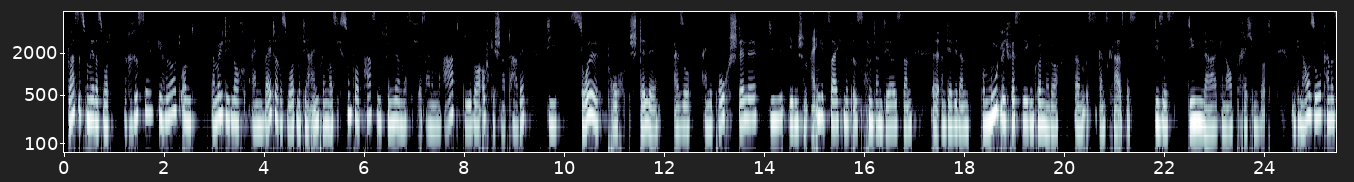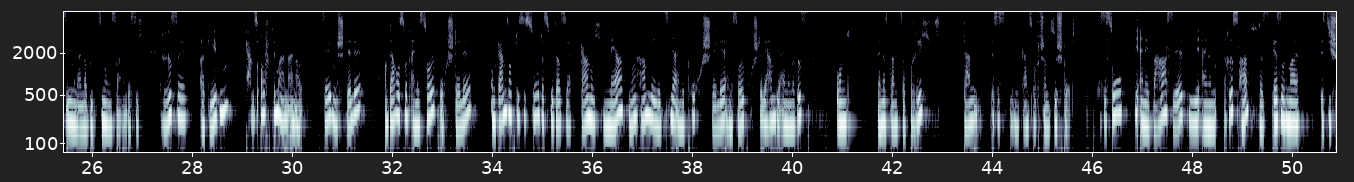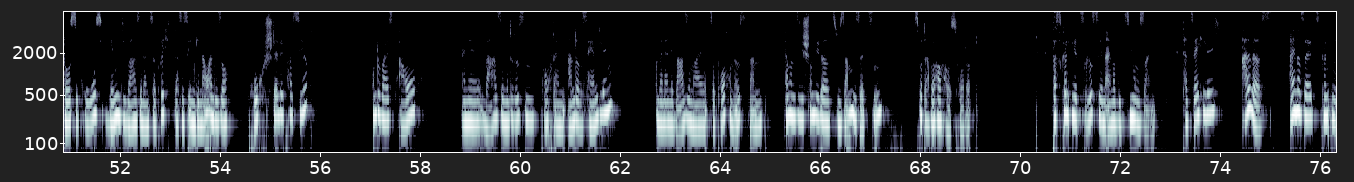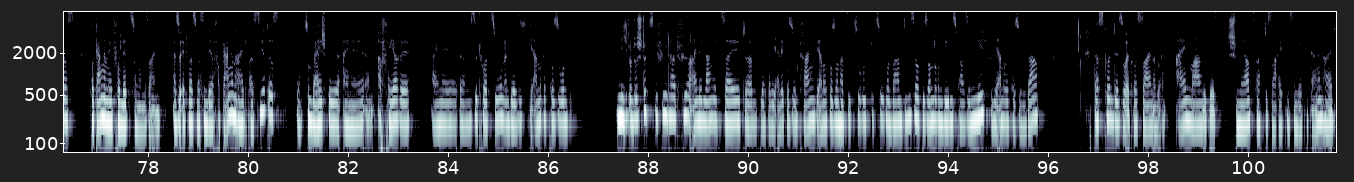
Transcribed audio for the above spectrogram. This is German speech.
Du hast jetzt von mir das Wort Risse gehört und da möchte ich noch ein weiteres Wort mit dir einbringen, was ich super passend finde und was ich aus einem Ratgeber aufgeschnappt habe, die Sollbruchstelle. Also eine Bruchstelle, die eben schon eingezeichnet ist und an der es dann, äh, an der wir dann vermutlich festlegen können oder ähm, es ganz klar ist, dass dieses Ding da genau brechen wird. Und genau so kann es eben in einer Beziehung sein, dass sich Risse ergeben, ganz oft immer an einer selben Stelle und daraus wird eine Sollbruchstelle. Und ganz oft ist es so, dass wir das ja gar nicht merken. Haben wir jetzt hier eine Bruchstelle, eine Sollbruchstelle, haben wir einen Riss. Und wenn es dann zerbricht, dann ist es eben ganz oft schon zu spät. Das ist so wie eine Vase, die einen Riss hat. Das erstens mal ist die Chance groß, wenn die Vase dann zerbricht, dass es eben genau an dieser Bruchstelle passiert. Und du weißt auch, eine Vase mit Rissen braucht ein anderes Handling. Und wenn eine Vase mal zerbrochen ist, dann kann man sie schon wieder zusammensetzen. Es wird aber herausfordernd. Was könnten jetzt Risse in einer Beziehung sein? Tatsächlich alles. Einerseits könnten es vergangene Verletzungen sein. Also etwas, was in der Vergangenheit passiert ist. Zum Beispiel eine ähm, Affäre, eine ähm, Situation, in der sich die andere Person nicht unterstützt gefühlt hat für eine lange Zeit. Ähm, vielleicht war die eine Person krank, die andere Person hat sich zurückgezogen und war in dieser besonderen Lebensphase nicht für die andere Person da. Das könnte so etwas sein, also ein einmaliges, schmerzhaftes Ereignis in der Vergangenheit.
